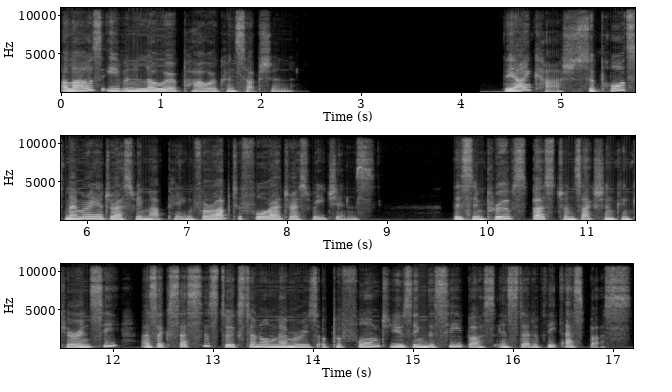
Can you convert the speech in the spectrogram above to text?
allows even lower power consumption. The iCache supports memory address remapping for up to four address regions. This improves bus transaction concurrency as accesses to external memories are performed using the C bus instead of the S bus.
